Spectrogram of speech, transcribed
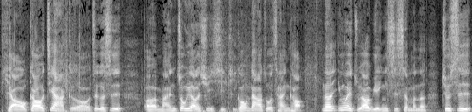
调高价格哦。这个是呃蛮重要的讯息，提供大家做参考。那因为主要原因是什么呢？就是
